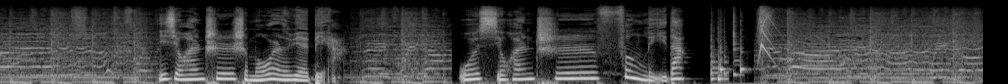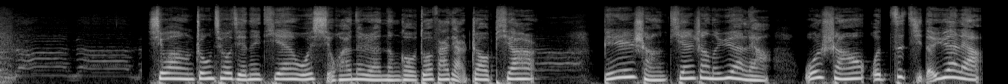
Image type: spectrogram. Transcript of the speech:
你喜欢吃什么味儿的月饼啊？我喜欢吃凤梨的。希望中秋节那天，我喜欢的人能够多发点照片儿。别人赏天上的月亮。我赏我自己的月亮。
